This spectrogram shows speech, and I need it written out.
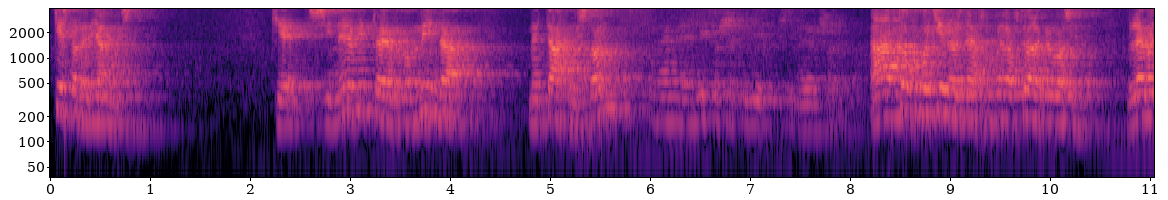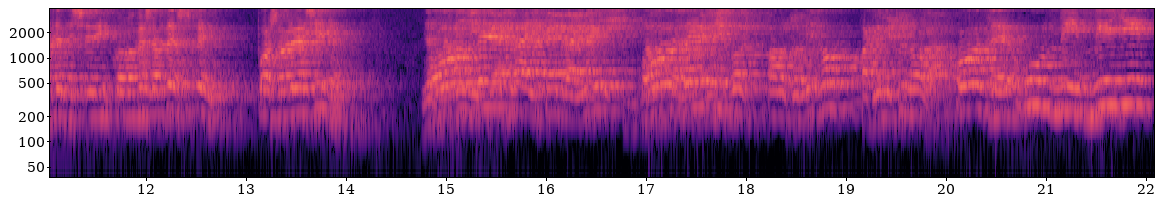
και στα παιδιά μας. Και συνέβη το 70 μετά Χριστόν, Να είναι λίθος επί λίθος στην Ιερουσαλήμ. Α, αυτό που είπε ο κύριος, ναι, αυτό, που- αυτό ακριβώς είναι. Βλέπετε τις ε, οικοδομές αυτές, λέει, πόσο ωραίες είναι. Δεν θα μείνει η Όδε, πέτρα, η πέτρα λέει, Όδε. το λίθο, πάνω στο λίθο θα κρεμιστούν όλα. όδε ου μη μείνει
